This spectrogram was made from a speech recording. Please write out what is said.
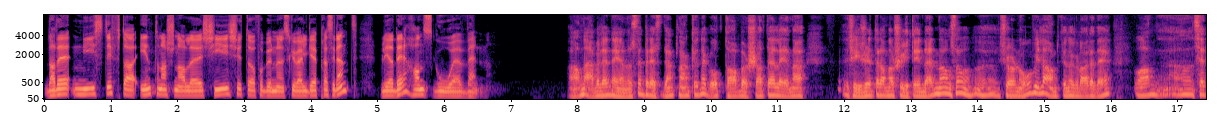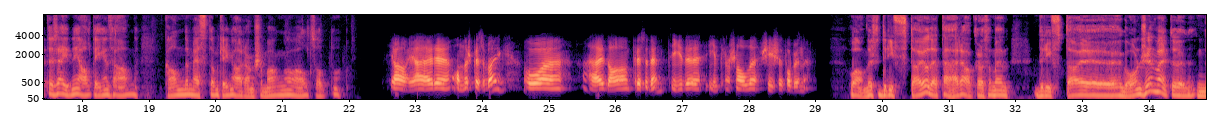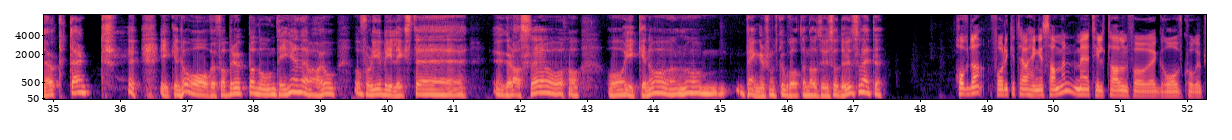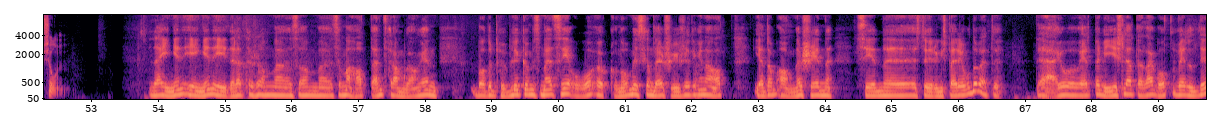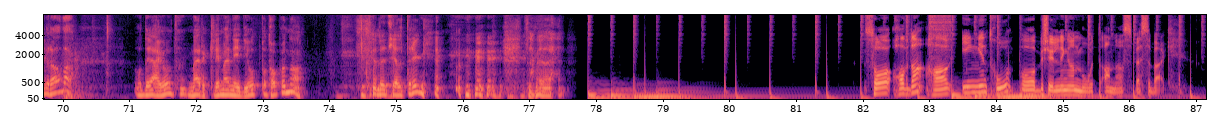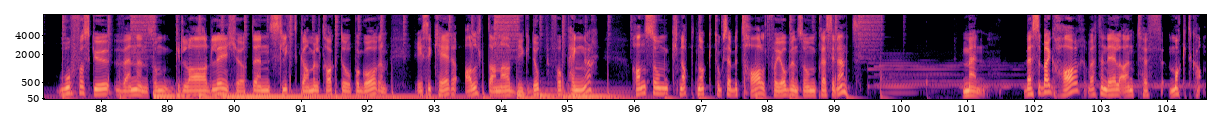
Da det nystifta internasjonale skiskytterforbundet skulle velge president, blir det hans gode venn. Han er vel den eneste presidenten han kunne godt ta børsa til en av skiskytterne og skyte inn den, altså. Sjøl nå ville han kunne klare det. Og han, han setter seg inn i alltingen, så han kan det meste omkring arrangement og alt sånt noe. Ja, jeg er eh, Anders Besseberg, og eh, er da president i Det internasjonale skiskytterforbundet. Og Anders drifta jo dette her akkurat som en drifta gården sin, veit du. Nøkternt. Ikke noe overforbruk på noen ting. Det var jo å fly billigste glasset, og, og, og ikke noe, noe, penger som skulle gå til noe sus og dus, veit du. Hovda får det ikke til å henge sammen med tiltalen for grov korrupsjon. Det er ingen, ingen idretter som, som, som, har hatt den framgangen både publikumsmessig og økonomisk som det skiskytingen har hatt gjennom Anders sin, sin uh, styringsperiode, vet du. Det er jo helt beviselig at den har gått veldig bra, da. Og det er jo merkelig med en idiot på toppen, da. Eller kjeltring. Så Hovda har ingen tro på beskyldningene mot Anders Besseberg. Hvorfor skulle vennen som gladelig kjørte en slitt gammel traktor på gården, risikere alt han har bygd opp for penger? Han som knapt nok tok seg betalt for jobben som president? Men Besseberg har vært en del av en tøff maktkamp.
